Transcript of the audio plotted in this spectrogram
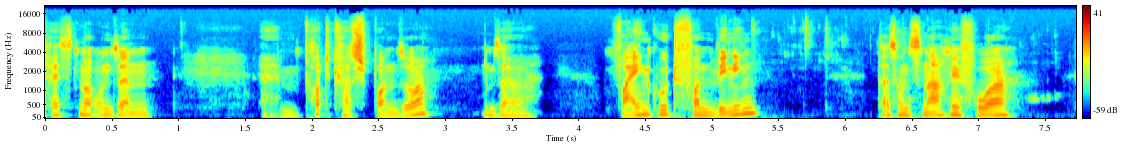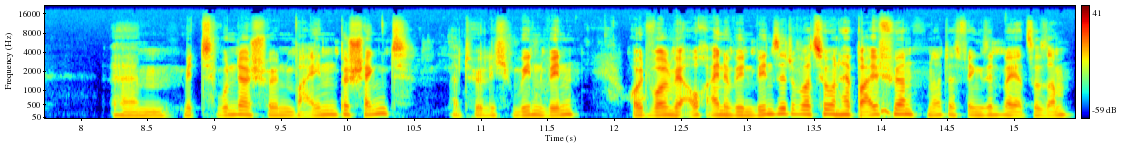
testen mal unseren ähm, Podcast-Sponsor, unser Weingut von Winning, das uns nach wie vor ähm, mit wunderschönen Weinen beschenkt. Natürlich Win-Win. Heute wollen wir auch eine Win-Win-Situation herbeiführen, ne? deswegen sind wir ja zusammen.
